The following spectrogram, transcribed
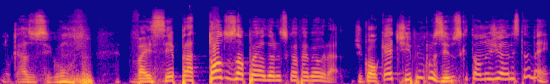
no caso o segundo, vai ser para todos os apoiadores do Café Belgrado. De qualquer tipo, inclusive os que estão no Giannis também.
